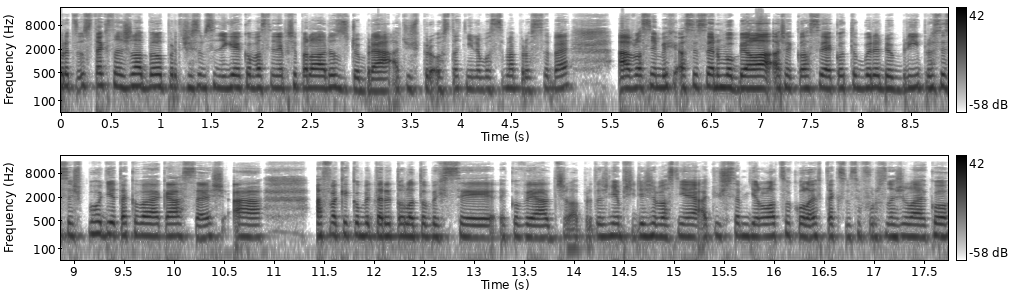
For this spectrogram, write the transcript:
proč jsem se tak snažila, bylo, protože jsem se někdy jako vlastně nepřipadala dost dobrá, ať už pro ostatní nebo sama pro sebe. A vlastně bych asi se jenom objela a řekla si, jako to bude dobrý, prostě seš v pohodě taková, jaká seš a, a fakt jako by tady tohle to bych si jako vyjádřila, protože mně přijde, že vlastně ať už jsem dělala cokoliv, tak jsem se furt snažila jako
